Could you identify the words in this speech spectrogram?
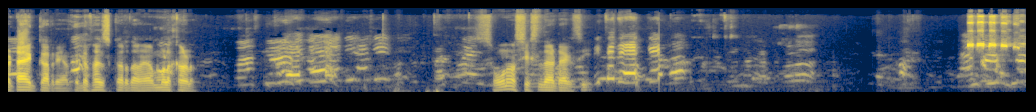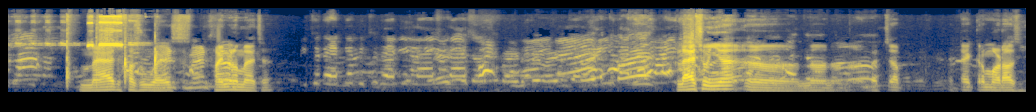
ਅਟੈਕ ਕਰ ਰਿਹਾ ਤੇ ਡਿਫੈਂਸ ਕਰਦਾ ਹੋਇਆ ਮਲਕਾਣਾ। ਸੋਹਣਾ 6 ਦਾ ਅਟੈਕ ਸੀ। ਮੈਚ ਫਸੂ ਹੈ ਫਾਈਨਲ ਮੈਚ ਹੈ। ਫਲੈਸ਼ ਹੋਈਆਂ ਅਹ, ਨਾ ਨਾ ਨਾ ਬੱਚਾ ਅਟੈਕਰ ਮਾੜਾ ਸੀ।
